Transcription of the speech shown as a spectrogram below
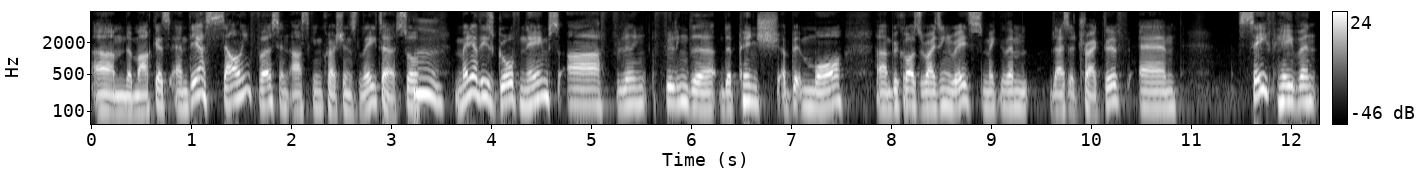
um, the markets and they are selling first and asking questions later so mm. many of these growth names are feeling feeling the, the pinch a bit more uh, because rising rates make them less attractive and safe haven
